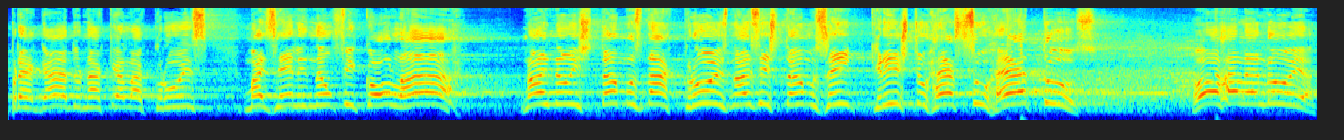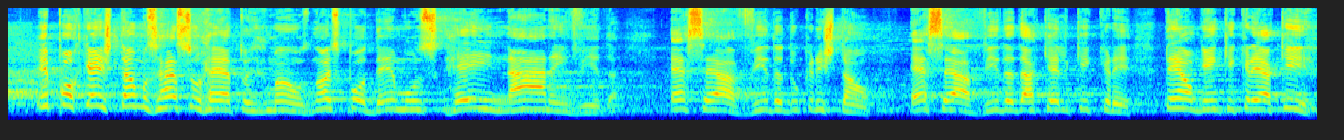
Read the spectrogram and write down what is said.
pregado naquela cruz, mas ele não ficou lá nós não estamos na cruz, nós estamos em Cristo ressurretos. Oh, aleluia! E porque estamos ressurretos, irmãos, nós podemos reinar em vida. Essa é a vida do cristão. Essa é a vida daquele que crê. Tem alguém que crê aqui?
